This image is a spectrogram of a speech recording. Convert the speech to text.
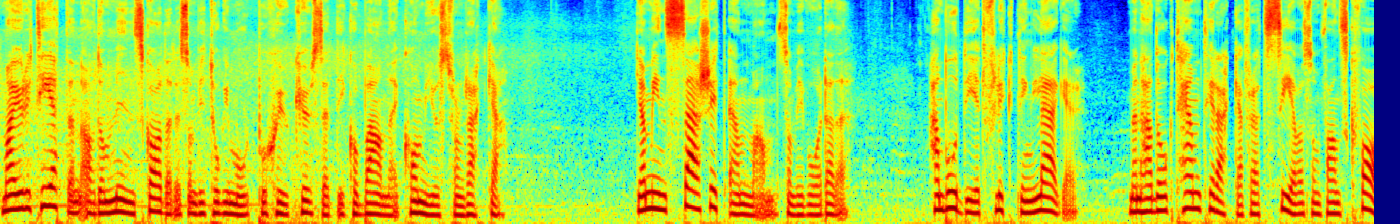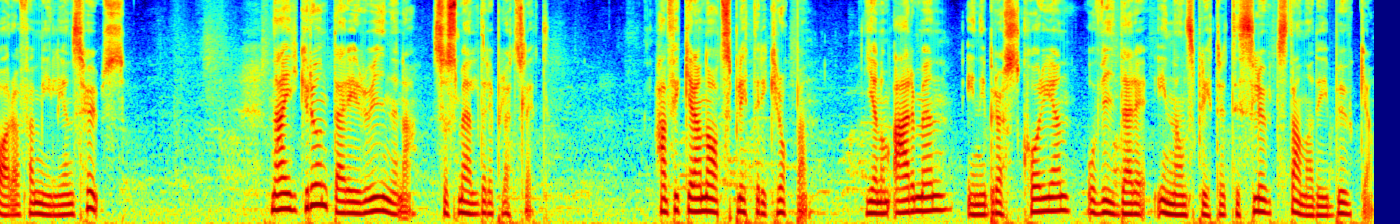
Majoriteten av de minskadade som vi tog emot på sjukhuset i Kobane kom just från Raqqa. Jag minns särskilt en man som vi vårdade. Han bodde i ett flyktingläger men hade åkt hem till Raqqa för att se vad som fanns kvar av familjens hus. När han gick runt där i ruinerna så smällde det plötsligt. Han fick granatsplitter i kroppen. Genom armen, in i bröstkorgen och vidare innan splittret till slut stannade i buken.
